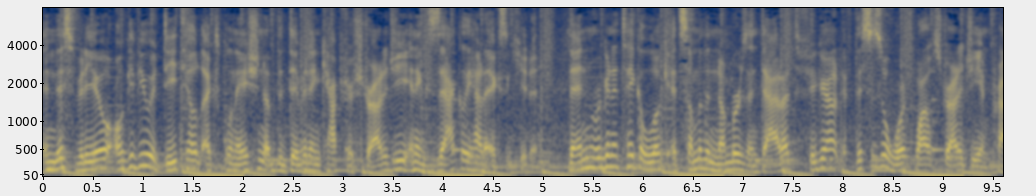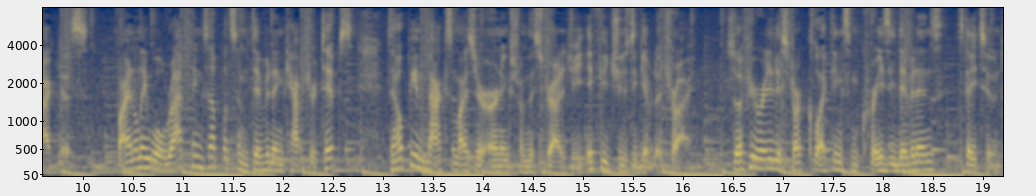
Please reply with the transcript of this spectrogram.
In this video, I'll give you a detailed explanation of the dividend capture strategy and exactly how to execute it. Then we're going to take a look at some of the numbers and data to figure out if this is a worthwhile strategy in practice. Finally, we'll wrap things up with some dividend capture tips to help you maximize your earnings from this strategy if you choose to give it a try. So if you're ready to start collecting some crazy dividends, stay tuned.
